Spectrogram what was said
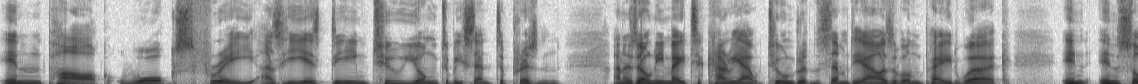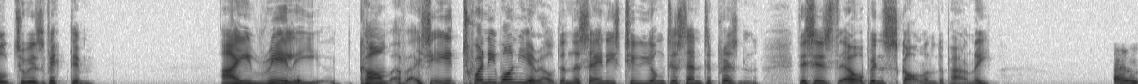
in Park, walks free as he is deemed too young to be sent to prison, and is only made to carry out 270 hours of unpaid work in insult to his victim. I really can't. Is he a 21 year old and they're saying he's too young to send to prison? This is up in Scotland, apparently. How,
